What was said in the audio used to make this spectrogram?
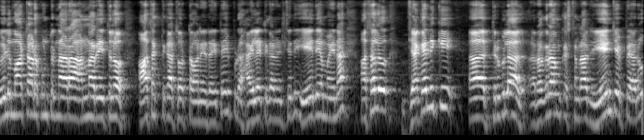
వీళ్ళు మాట్లాడుకుంటున్నారా? అన్న రీతిలో ఆసక్తిగా చూడటం అనేది అయితే ఇప్పుడు హైలైట్గా నిలిచింది. ఏదేమైనా అసలు జగన్కి ఆ, త్రిపుల రఘురామకృష్ణరాజు ఏం చెప్పారు?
